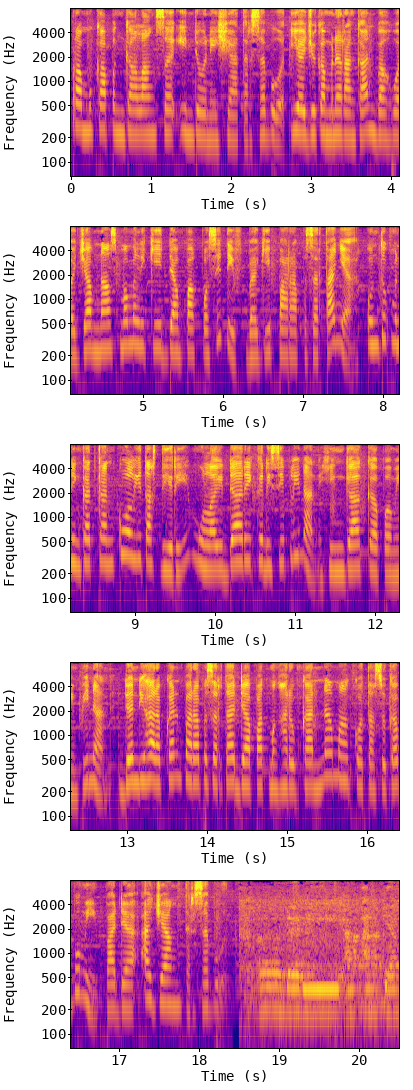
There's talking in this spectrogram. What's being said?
pramuka penggalang se-Indonesia tersebut. Ia juga menerangkan bahwa Jamnas memiliki dampak positif bagi para pesertanya untuk meningkatkan kualitas diri mulai dari kedisiplinan hingga kepemimpinan dan diharapkan para peserta dapat mengharumkan nama kota Sukabumi pada ajang tersebut. Uh, dari anak-anak yang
